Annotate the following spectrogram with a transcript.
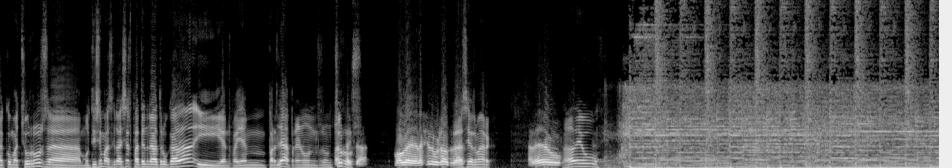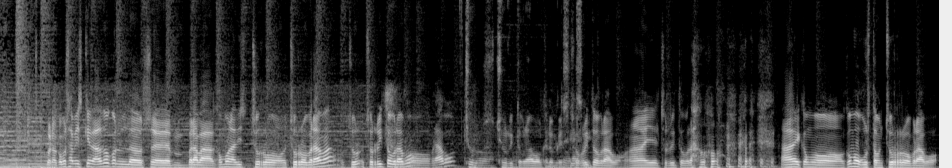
de Com a Xurros, uh, moltíssimes gràcies per atendre la trucada i ens veiem per allà, prenent uns, uns xurros. Perfecte. Molt bé, gràcies a vosaltres. Gràcies, Marc. Adeu. Adéu. Bueno, ¿cómo os habéis quedado con los eh, Brava? ¿Cómo la dicho? ¿Churro, churro Brava? Chur- ¿Churrito Bravo? Churro bravo. Churros, churrito bravo, creo que sí. Churrito bravo. Ay, el churrito bravo. Ay, cómo, cómo gusta un churro bravo.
